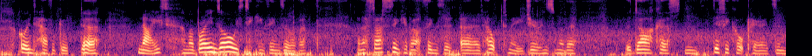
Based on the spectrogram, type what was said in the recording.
going to have a good. Uh, night, and my brain's always ticking things over. And I started thinking about things that uh, had helped me during some of the, the darkest and difficult periods. And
